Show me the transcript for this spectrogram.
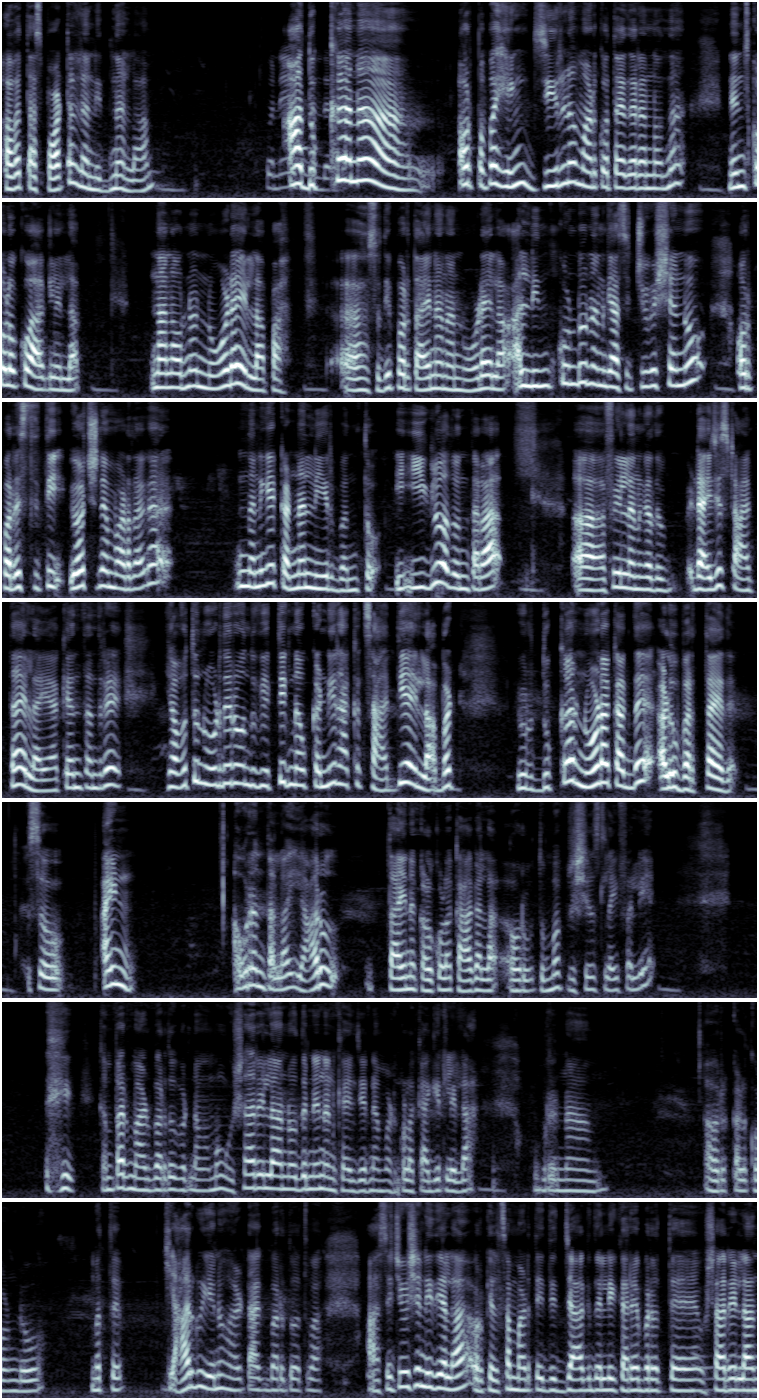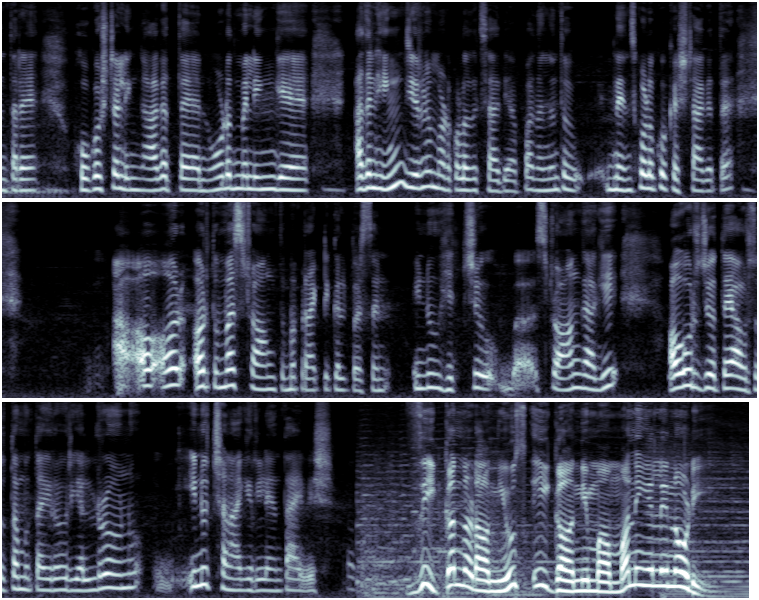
ಅವತ್ತು ಆ ಸ್ಪಾಟಲ್ಲಿ ನಾನು ಇದ್ನಲ್ಲ ಆ ದುಃಖನ ಅವ್ರ ಪಾಪ ಹೆಂಗೆ ಜೀರ್ಣ ಮಾಡ್ಕೋತಾ ಇದ್ದಾರೆ ಅನ್ನೋದನ್ನ ನೆನ್ಸ್ಕೊಳ್ಳೋಕ್ಕೂ ಆಗಲಿಲ್ಲ. ನಾನು ಅವ್ರನ್ನ ನೋಡೇ ಇಲ್ಲಪ್ಪ. ಸುದೀಪ್ ಅವ್ರ ತಾಯಿನ ನಾನು ನೋಡೇ ಇಲ್ಲ. ಅಲ್ಲಿ ನಿಂತ್ಕೊಂಡು ನನಗೆ ಆ ಸಿಚುವೇಶನ್ನು ಅವ್ರ ಪರಿಸ್ಥಿತಿ ಯೋಚನೆ ಮಾಡಿದಾಗ ನನಗೆ ಕಣ್ಣಲ್ಲಿ ನೀರು ಬಂತು. ಈಗಲೂ ಅದೊಂಥರ ಫೀಲ್ ನನಗದು ಡೈಜೆಸ್ಟ್ ಆಗ್ತಾ ಇಲ್ಲ. ಯಾಕೆ ಅಂತಂದರೆ ಯಾವತ್ತೂ ನೋಡದೇ ಇರೋ ಒಂದು ವ್ಯಕ್ತಿಗೆ ನಾವು ಕಣ್ಣೀರು ಹಾಕಕ್ಕೆ ಸಾಧ್ಯ ಇಲ್ಲ. ಬಟ್ ಇವ್ರ ದುಃಖ ನೋಡೋಕ್ಕಾಗದೆ ಅಳು ಬರ್ತಾ ಇದೆ. ಸೊ ಆ್ಯಂಡ್ ಅವರಂತಲ್ಲ ಯಾರೂ ತಾಯಿನ ಕಳ್ಕೊಳಕ್ಕಾಗಲ್ಲ ಅವರು ತುಂಬ ಪ್ರಿಷಿಯಸ್ ಲೈಫಲ್ಲಿ ಕಂಪೇರ್ ಮಾಡಬಾರ್ದು. ಬಟ್ ನಮ್ಮಮ್ಮಂಗೆ ಹುಷಾರಿಲ್ಲ ಅನ್ನೋದನ್ನೇ ನನ್ನ ಕೈಲಿ ಜೀರ್ಣ ಮಾಡ್ಕೊಳಕ್ಕಾಗಿರಲಿಲ್ಲ ಒಬ್ಬರನ್ನ ಅವ್ರು ಕಳ್ಕೊಂಡು ಮತ್ತು ಯಾರಿಗೂ ಏನೂ ಹರ್ಟ್ ಆಗಬಾರ್ದು ಅಥವಾ ಆ ಸಿಚುವೇಶನ್ ಇದೆಯಲ್ಲ, ಅವ್ರು ಕೆಲಸ ಮಾಡ್ತಿದ್ದಿದ್ದ ಜಾಗದಲ್ಲಿ ಕರೆ ಬರುತ್ತೆ, ಹುಷಾರಿಲ್ಲ ಅಂತಾರೆ, ಹೋಗೋಷ್ಟರಲ್ಲಿ ಹಿಂಗೆ ಆಗುತ್ತೆ, ನೋಡಿದ್ಮೇಲೆ ಹಿಂಗೆ, ಅದನ್ನು ಹೆಂಗೆ ಜೀರ್ಣ ಮಾಡ್ಕೊಳ್ಳೋದಕ್ಕೆ ಸಾಧ್ಯಪ್ಪ ನನಗಂತೂ ನೆನೆಸ್ಕೊಳ್ಳೋಕ್ಕೂ ಕಷ್ಟ ಆಗುತ್ತೆ. ಅವ್ರು ಅವ್ರು ತುಂಬ ಸ್ಟ್ರಾಂಗ್ ತುಂಬ ಪ್ರಾಕ್ಟಿಕಲ್ ಪರ್ಸನ್ ಇನ್ನೂ ಹೆಚ್ಚು ಸ್ಟ್ರಾಂಗ್ ಆಗಿ ಅವ್ರ ಜೊತೆ, ಅವ್ರ ಸುತ್ತಮುತ್ತ ಇರೋರು ಎಲ್ಲರೂ ಇನ್ನೂ ಚೆನ್ನಾಗಿರಲಿ ಅಂತ I wish Zee Kannada news ಈಗ ನಿಮ್ಮ ಮನೆಯಲ್ಲೇ ನೋಡಿ.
